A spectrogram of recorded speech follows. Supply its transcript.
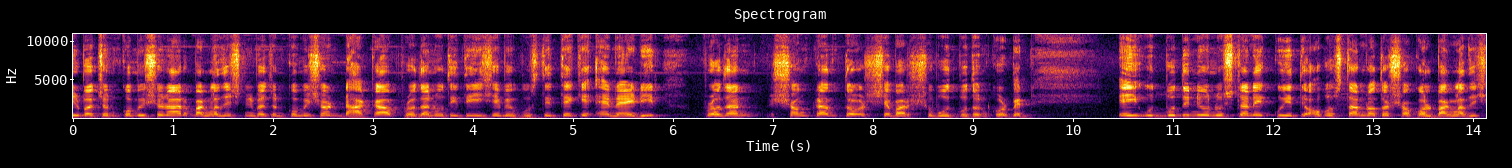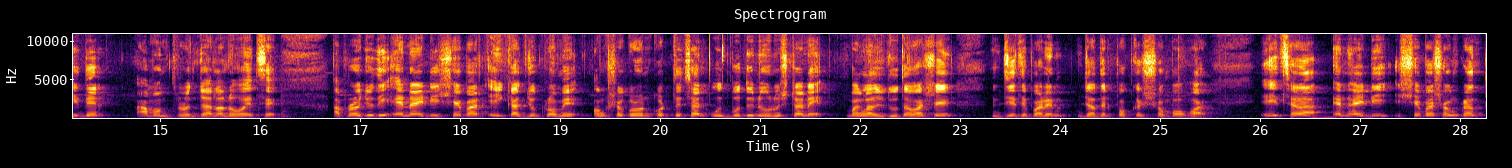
নির্বাচন কমিশনার, বাংলাদেশ নির্বাচন কমিশন, ঢাকা প্রধান অতিথি হিসেবে উপস্থিত থেকে এনআইডির প্রধান সংক্রান্ত সেবার শুভ উদ্বোধন করবেন। এই উদ্বোধনী অনুষ্ঠানে কুয়েতে অবস্থানরত সকল বাংলাদেশিদের আমন্ত্রণ জানানো হয়েছে। আপনারা যদি এনআইডি সেবার এই কার্যক্রমে অংশগ্রহণ করতে চান, উদ্বোধনী অনুষ্ঠানে বাংলাদেশ দূতাবাসে যেতে পারেন, যাদের পক্ষে সম্ভব হয়। এছাড়া এনআইডি সেবা সংক্রান্ত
